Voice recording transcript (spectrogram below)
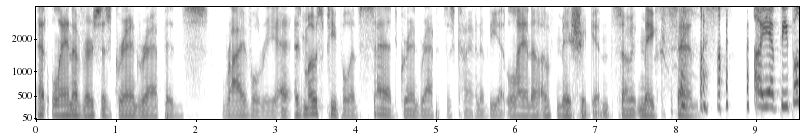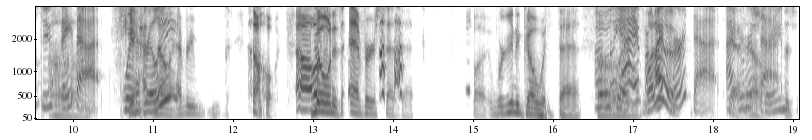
Atlanta versus Grand Rapids rivalry. As most people have said, Grand Rapids is kind of the Atlanta of Michigan, so it makes sense. Oh, yeah, people do say Um, that. Wait, Yeah, No, really? every no, Oh, no one has ever said that. But we're gonna go with that. I was Oh, Um, yeah, like, I've, what I've a- heard that. I've Yeah, heard no, that. strange- The-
